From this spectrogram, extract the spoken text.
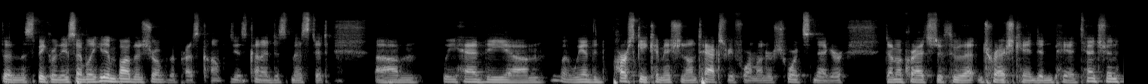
then the Speaker of the Assembly, he didn't bother to show up at the press conference. He just kind of dismissed it. Um, we had the um, we had the Parsky Commission on tax reform under Schwarzenegger. Democrats just threw that in trash can, didn't pay attention.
